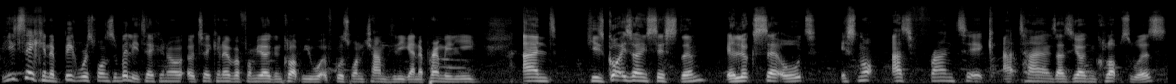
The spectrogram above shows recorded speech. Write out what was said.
he's taken a big responsibility, taking over, uh, taking over from Jurgen Klopp, who of course won the Champions League and the Premier League, and he's got his own system. It looks settled. It's not as frantic at times as Jurgen Klopp's was,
